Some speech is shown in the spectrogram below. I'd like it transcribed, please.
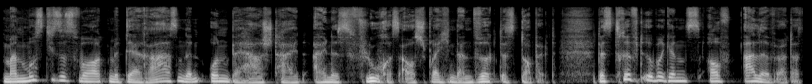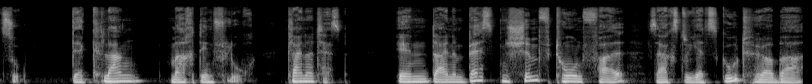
Man muss dieses Wort mit der rasenden Unbeherrschtheit eines Fluches aussprechen, dann wirkt es doppelt. Das trifft übrigens auf alle Wörter zu. Der Klang macht den Fluch. Kleiner Test. In deinem besten Schimpftonfall sagst du jetzt gut hörbar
